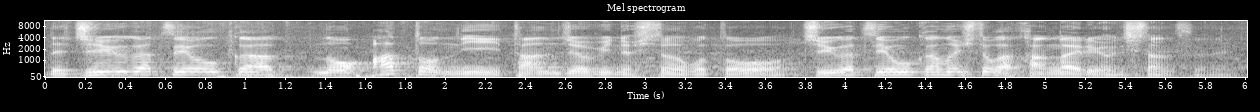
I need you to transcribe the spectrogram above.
で10月8日の後に誕生日の人のことを10月8日の人が考えるようにしたんですよね。あ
